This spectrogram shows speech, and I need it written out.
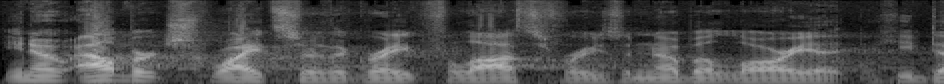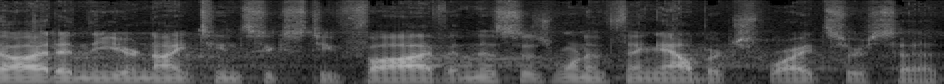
You know, Albert Schweitzer, the great philosopher, he's a Nobel laureate. He died in the year 1965, and this is one of the things Albert Schweitzer said.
